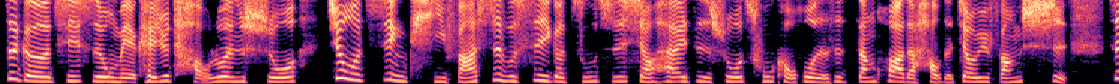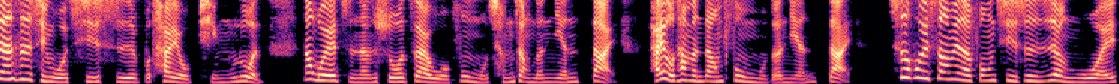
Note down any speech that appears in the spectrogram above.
这个其实我们也可以去讨论说，究竟体罚是不是一个阻止小孩子说粗口或者是脏话的好的教育方式？这件事情我其实不太有评论。那我也只能说，在我父母成长的年代，还有他们当父母的年代，社会上面的风气是认为。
